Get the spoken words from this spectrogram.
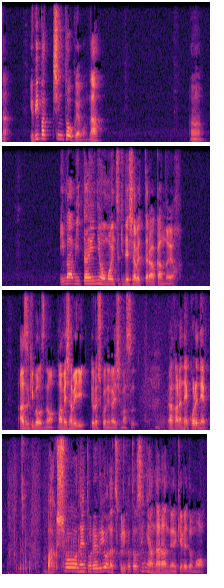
な、指パッチントークやもんな。うん。今みたいに思いつきで喋ったらあかんのよ。あずき坊主の豆喋り、よろしくお願いします。だからね、これね、爆笑をね、取れるような作り方をせにはならんのやけれども、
